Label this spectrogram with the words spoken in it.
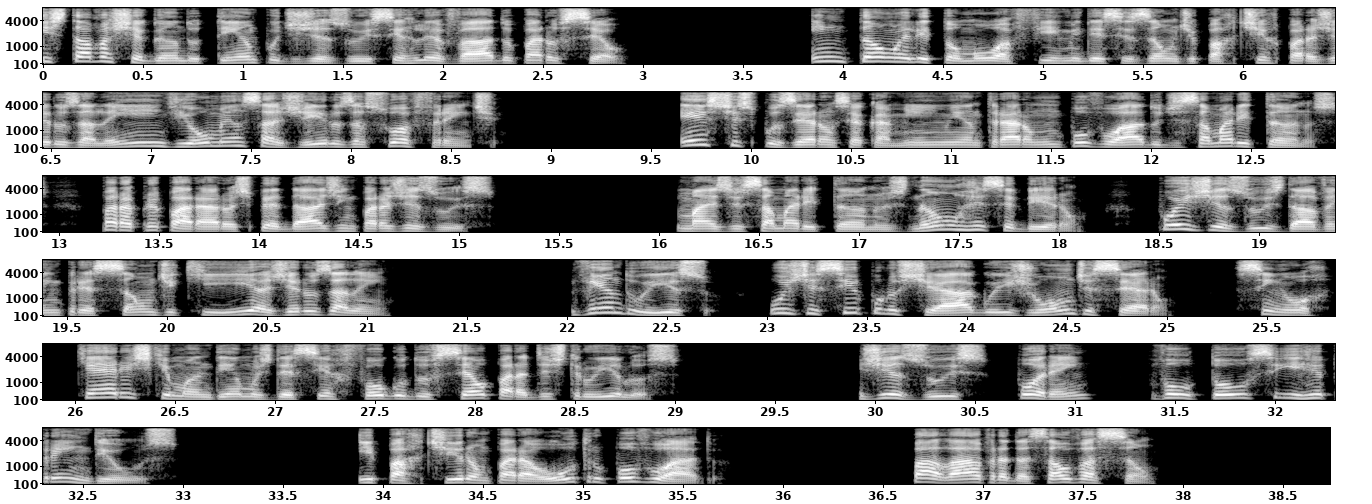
Estava chegando o tempo de Jesus ser levado para o céu. Então ele tomou a firme decisão de partir para Jerusalém e enviou mensageiros à sua frente. Estes puseram-se a caminho e entraram um povoado de samaritanos, para preparar hospedagem para Jesus. Mas os samaritanos não o receberam, pois Jesus dava a impressão de que ia a Jerusalém. Vendo isso, os discípulos Tiago e João disseram: Senhor, queres que mandemos descer fogo do céu para destruí-los? Jesus, porém, voltou-se e repreendeu-os. E partiram para outro povoado. Palavra da salvação.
